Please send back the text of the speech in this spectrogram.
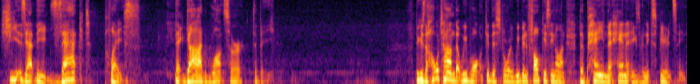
she is at the exact place that God wants her to be. Because the whole time that we've walked through this story, we've been focusing on the pain that Hannah has been experiencing.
